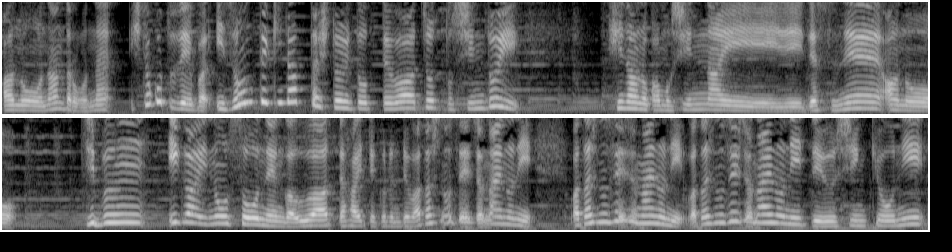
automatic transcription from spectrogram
あの、なんだろうね。一言で言えば依存的だった人にとってはちょっとしんどい日なのかもしんないですね。あの、自分以外の想念がうわーって入ってくるんで、私のせいじゃないのに、私のせいじゃないのに、私のせいじゃないのにっていう心境に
